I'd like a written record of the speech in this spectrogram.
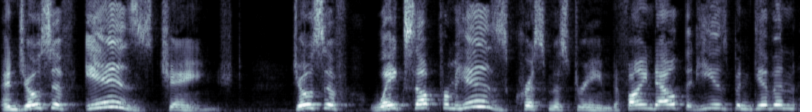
And Joseph is changed. Joseph wakes up from his Christmas dream to find out that he has been given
